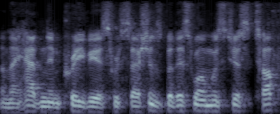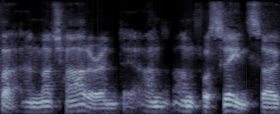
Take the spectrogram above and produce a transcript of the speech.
and they hadn't in previous recessions, but this one was just tougher and much harder and un- unforeseen. So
